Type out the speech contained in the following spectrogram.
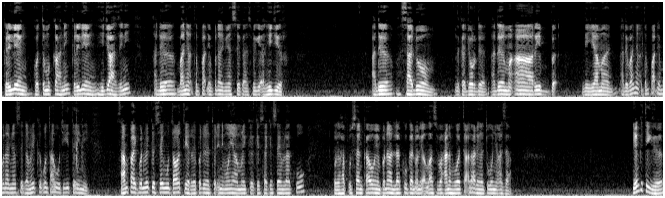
keliling kota Mekah ni, keliling Hijaz ini ada banyak tempat yang pernah dibinasakan sebagai Al-Hijr. Ada Sadum dekat Jordan, ada Ma'arib di Yaman. Ada banyak tempat yang pernah dibinasakan. Mereka pun tahu cerita ini. Sampai kepada mereka secara mutawatir daripada datuk ini moyang mereka kisah-kisah yang berlaku penghapusan kaum yang pernah dilakukan oleh Allah Subhanahu Wa Taala dengan turunnya azab. Yang ketiga,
